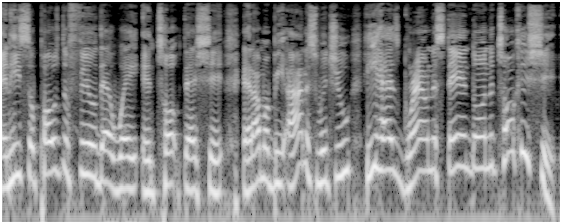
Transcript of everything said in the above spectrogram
And he's supposed to feel that way and talk that shit. And I'm gonna be honest with you, he has ground to stand on to talk his shit.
